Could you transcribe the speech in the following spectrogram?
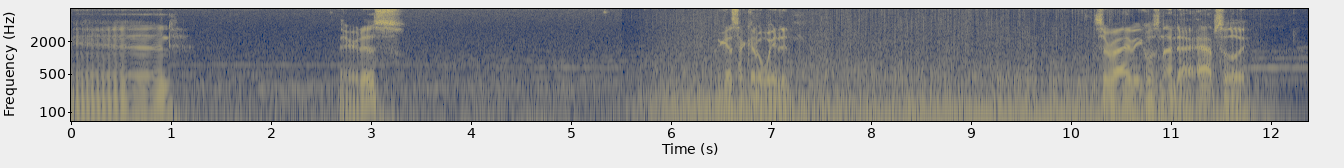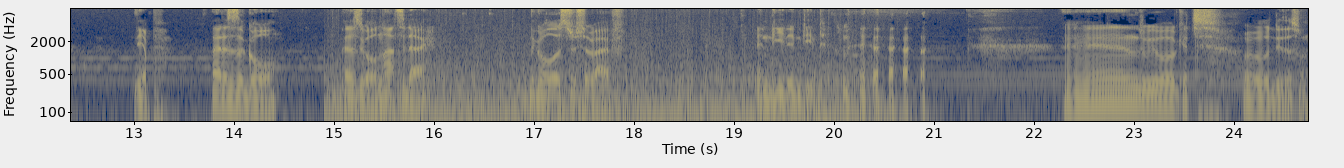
and there it is. I guess I could have waited. Survive equals not die. Absolutely. Yep. That is the goal. That is the goal. Not to die. The goal is to survive. Indeed, indeed. and we will get... We'll do this one.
